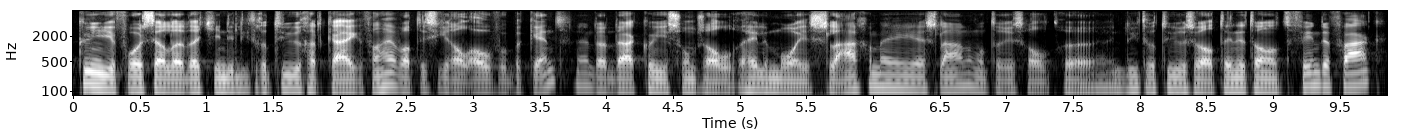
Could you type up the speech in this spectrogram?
kun je je voorstellen dat je in de literatuur gaat kijken van hè, wat is hier al over bekend. Daar, daar kun je soms al hele mooie slagen mee uh, slaan, want er is al uh, in de literatuur is wel het een en ander te vinden vaak.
